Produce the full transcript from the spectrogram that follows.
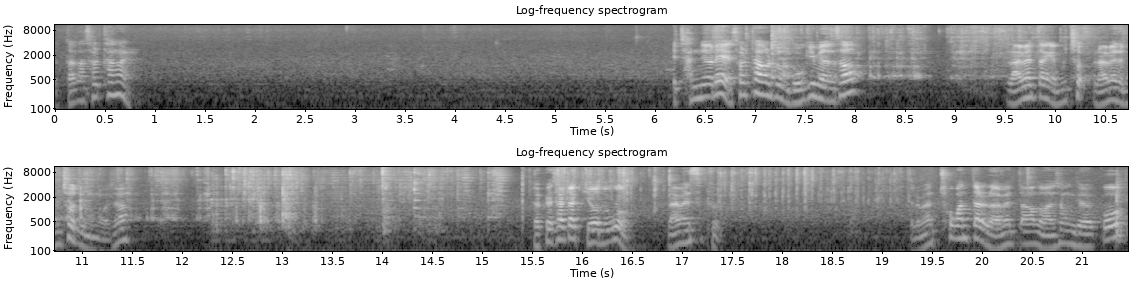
여기다가 설탕을 잔열에 설탕을 좀 녹이면서 라면 땅에 묻혀 라면에 묻혀주는 거죠. 옆에 살짝 기어두고 라면 스프 그러면 초간달 라면 땅은 완성되었고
